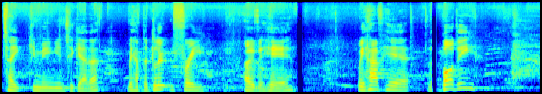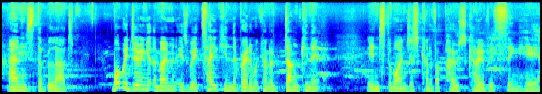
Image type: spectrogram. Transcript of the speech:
take communion together, we have the gluten free over here. We have here the body and the blood. What we're doing at the moment is we're taking the bread and we're kind of dunking it into the wine, just kind of a post COVID thing here.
